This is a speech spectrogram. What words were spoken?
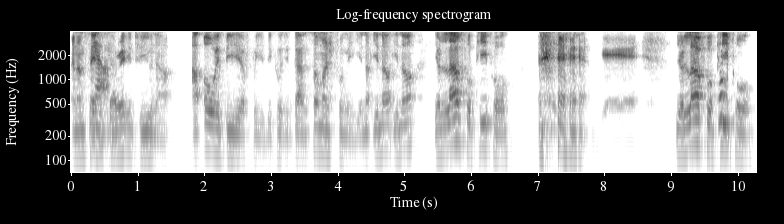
and I'm saying yeah. this directly to you now. I'll always be here for you because you've done so much for me. You know, you know, you know, your love for people, yeah, your love for people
